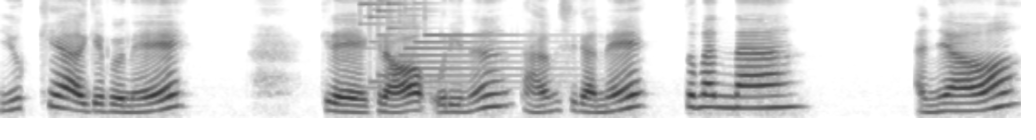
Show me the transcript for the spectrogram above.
유쾌하게 보내. 그래, 그럼 우리는 다음 시간에 또 만나. 안녕.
